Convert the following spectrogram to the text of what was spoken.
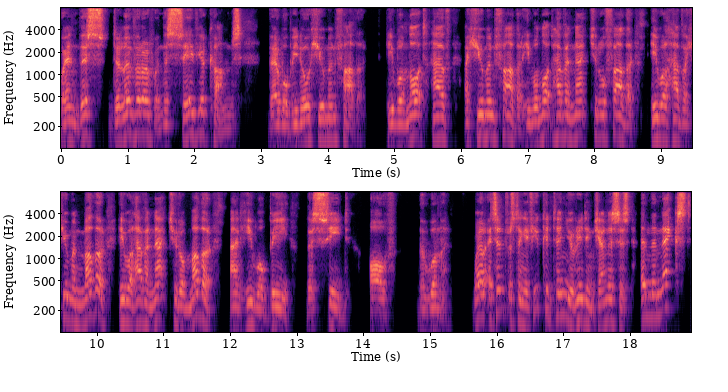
when this deliverer, when this Savior comes, there will be no human father. He will not have a human father. He will not have a natural father. He will have a human mother. He will have a natural mother, and he will be the seed of the woman. Well, it's interesting. If you continue reading Genesis, in the next,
